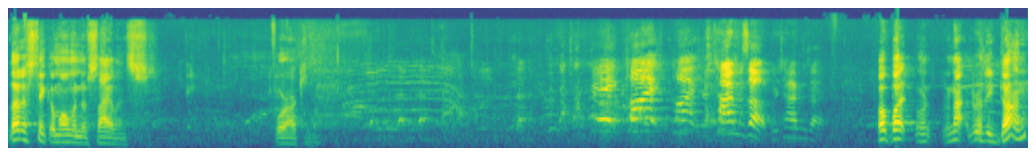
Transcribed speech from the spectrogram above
Let us take a moment of silence for our king. Hey, cut, cut. Your time is up. Your time is up. Oh, but we're not really done.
